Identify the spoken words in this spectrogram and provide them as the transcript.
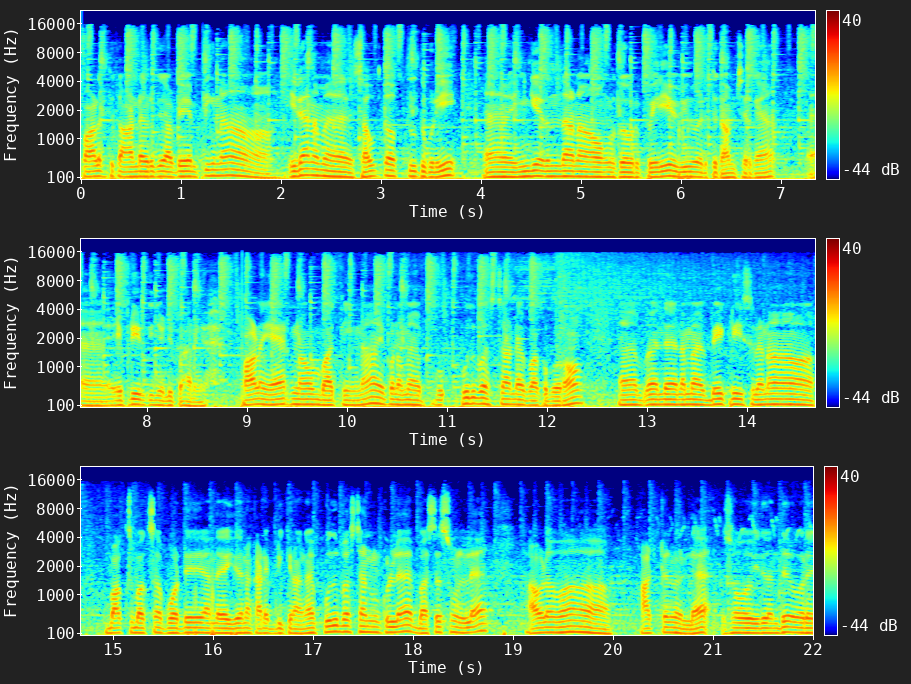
பாலத்துக்கு ஆண்டவருக்கு அப்படியே பார்த்தீங்கன்னா இதான் நம்ம சவுத் ஆஃப் தூத்துக்குடி. இங்கே இருந்தால் நான் அவங்களுக்கு ஒரு பெரிய வியூ எடுத்து காமிச்சிருக்கேன். எப்படி இருக்குன்னு சொல்லி பாருங்கள் பாலம் ஏறினவும் பார்த்தீங்கன்னா இப்போ நம்ம பு- புது பஸ் ஸ்டாண்டை பார்க்க போகிறோம் இந்த நம்ம பேக்கரிஸ்லனா பாக்ஸ் பாக்ஸாக போட்டு அந்த இதெல்லாம் கடைப்பிடிக்கிறாங்க. புது பஸ் ஸ்டாண்டுக்குள்ளே பஸ்ஸஸும் இல்லை அவ்வளோவா ஆட்களும் இல்லை. ஸோ இது வந்து ஒரு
